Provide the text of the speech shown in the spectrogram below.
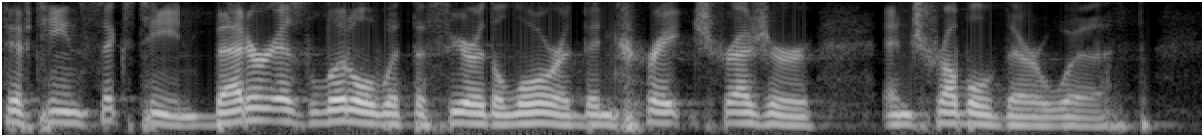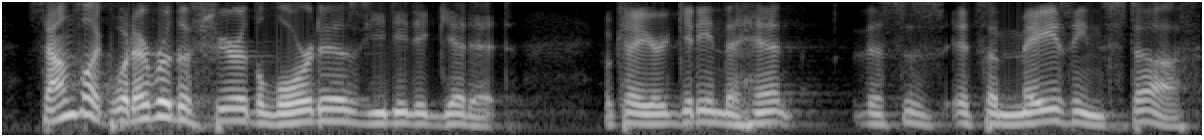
15, 16. Better is little with the fear of the Lord than great treasure and trouble therewith. Sounds like whatever the fear of the Lord is, you need to get it. Okay, you're getting the hint. This is it's amazing stuff.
